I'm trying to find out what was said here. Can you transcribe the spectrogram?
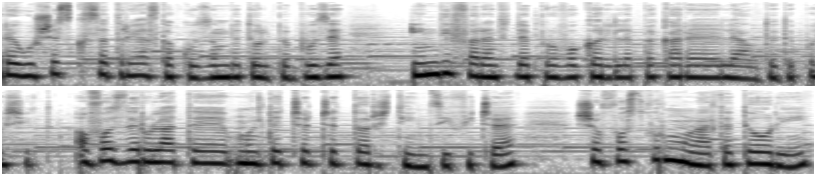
reușesc să trăiască cu zâmbetul pe buze, indiferent de provocările pe care le-au de depășit. Au fost derulate multe cercetări științifice și au fost formulate teorii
